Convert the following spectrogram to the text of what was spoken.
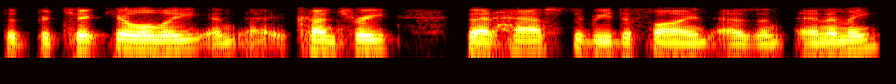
but particularly in a country that has to be defined as an enemy.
